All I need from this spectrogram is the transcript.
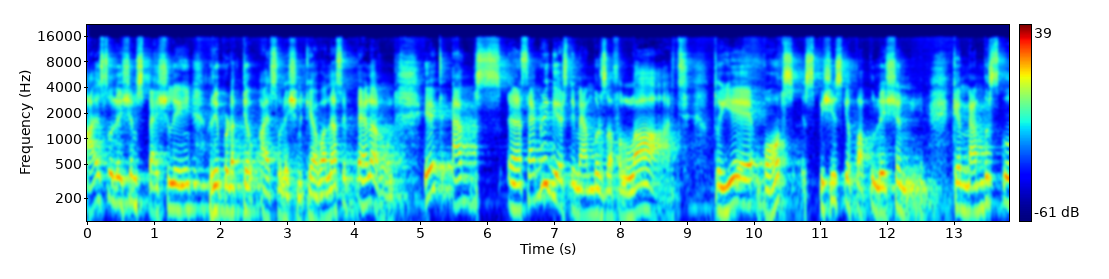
isolation specially reproductive isolation के हवाला से पहला role it segregates the members of a large तो ये बहुत स्पीशीज़ के पॉपुलेशन के मेंबर्स को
